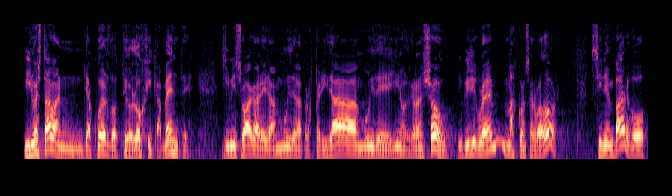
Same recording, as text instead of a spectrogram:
Y no estaban de acuerdo teológicamente. Jimmy Swaggart era muy de la prosperidad, muy de, you know, el gran show, y Billy Graham más conservador. Sin embargo,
